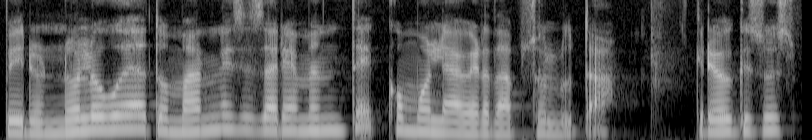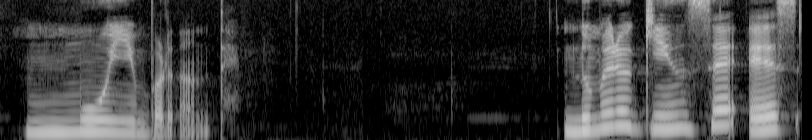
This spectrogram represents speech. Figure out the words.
pero no lo voy a tomar necesariamente como la verdad absoluta. Creo que eso es muy importante. Número 15 es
